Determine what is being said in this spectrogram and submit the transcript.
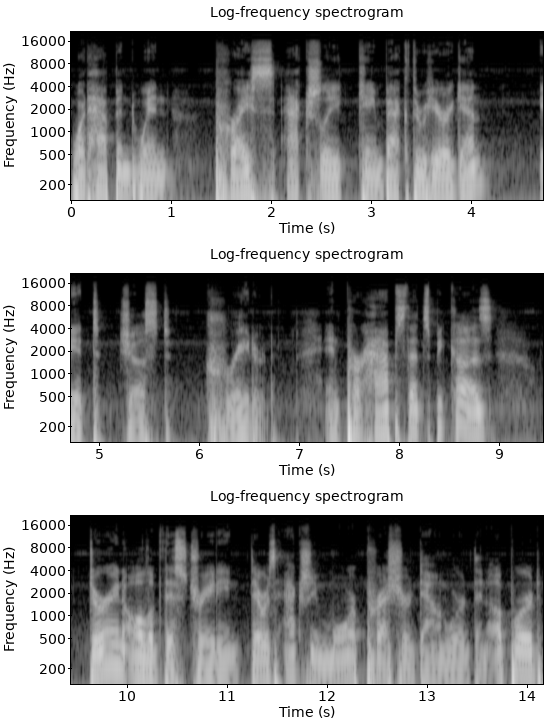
what happened when price actually came back through here again? It just cratered. And perhaps that's because during all of this trading, there was actually more pressure downward than upward.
